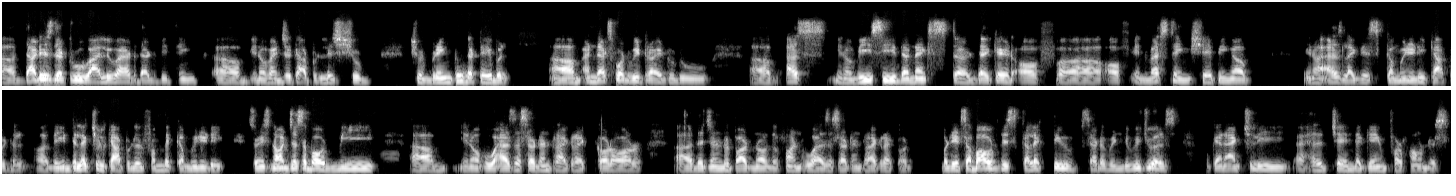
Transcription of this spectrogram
uh, that is the true value add that we think uh, you know venture capitalists should should bring to the table um, and that's what we try to do uh, as you know, we see the next uh, decade of uh, of investing shaping up, you know, as like this community capital, or the intellectual capital from the community. So it's not just about me, um, you know, who has a certain track record, or uh, the general partner of the fund who has a certain track record, but it's about this collective set of individuals who can actually uh, help change the game for founders.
